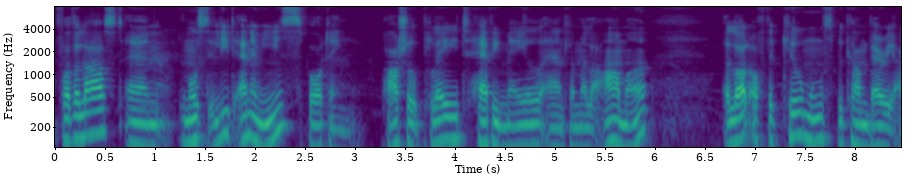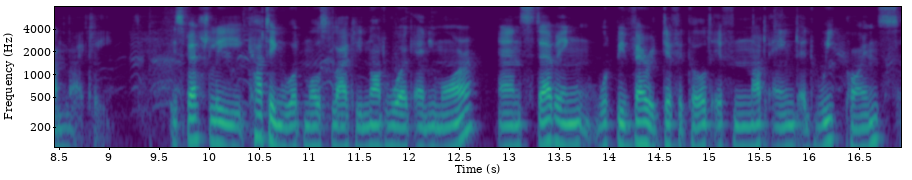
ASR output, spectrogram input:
For the last and most elite enemies sporting partial plate, heavy mail, and lamellar armor, a lot of the kill moves become very unlikely. Especially cutting would most likely not work anymore, and stabbing would be very difficult if not aimed at weak points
